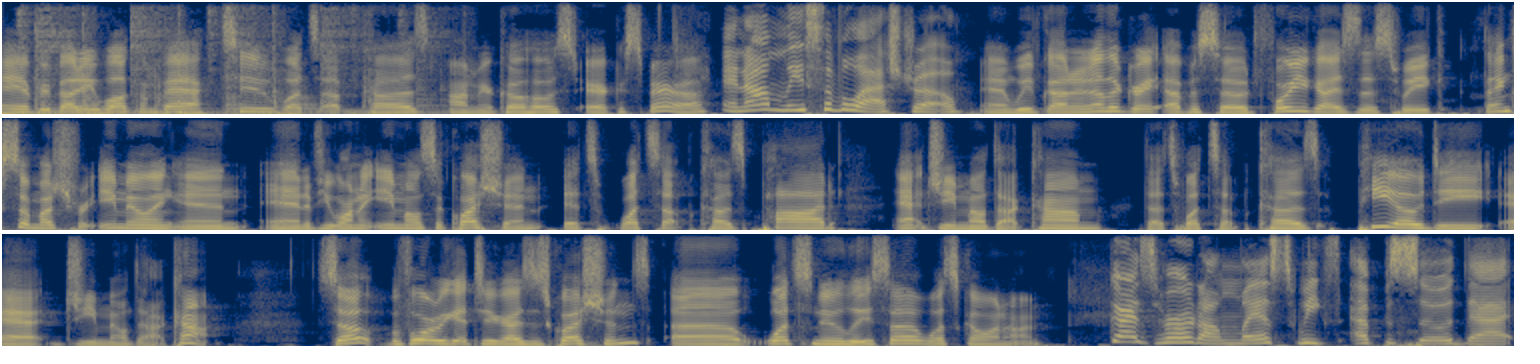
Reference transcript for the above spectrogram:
Hey, everybody, welcome back to What's Up, Cuz. I'm your co host, Erica Spera, And I'm Lisa Valastro. and we've got another great episode for you guys this week. Thanks so much for emailing in. And if you want to email us a question, it's what's up, cuz pod at gmail.com. That's what's up, cuz pod at gmail.com. So before we get to your guys' questions, uh, what's new, Lisa? What's going on? You guys heard on last week's episode that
